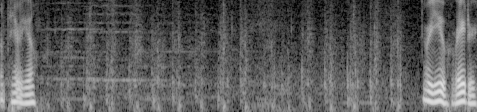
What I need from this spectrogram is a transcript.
Up here we go. Who are you, Raider?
